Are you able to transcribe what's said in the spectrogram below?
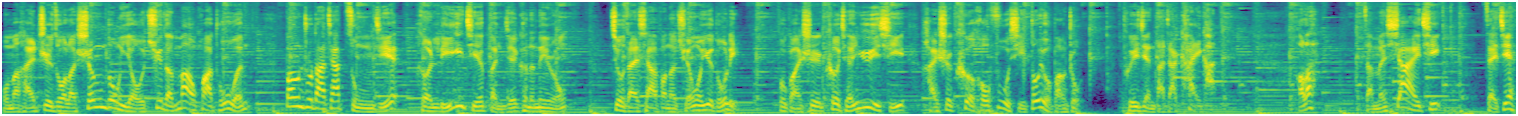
我们还制作了生动有趣的漫画图文，帮助大家总结和理解本节课的内容，就在下方的全文阅读里。不管是课前预习还是课后复习，都有帮助。推荐大家看一看。好了，咱们下一期再见。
